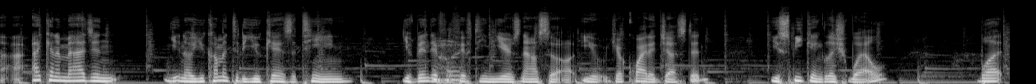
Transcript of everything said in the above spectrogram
I, I can imagine, you know, you come into the UK as a teen You've been there mm-hmm. for 15 years now, so uh, you, you're quite adjusted. You speak English well, but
